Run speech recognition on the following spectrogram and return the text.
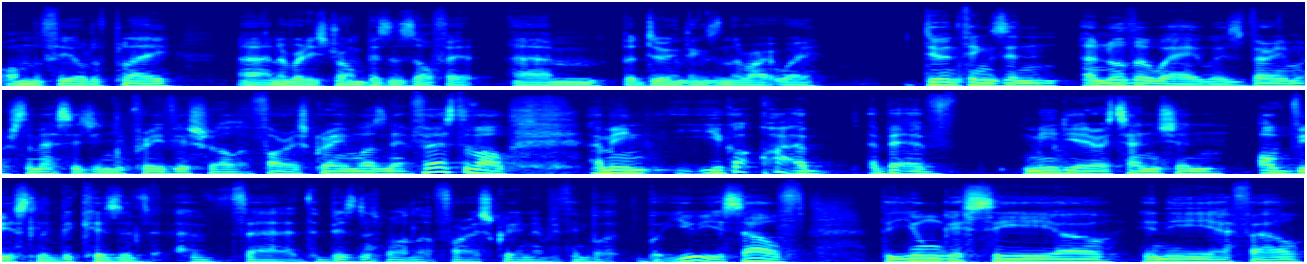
on the field of play uh, and a really strong business off it, um, but doing things in the right way doing things in another way was very much the message in your previous role at Forest Green, wasn't it? First of all, I mean, you got quite a, a bit of media attention, obviously because of, of uh, the business model at Forest Green and everything, but but you yourself, the youngest CEO in the EFL,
